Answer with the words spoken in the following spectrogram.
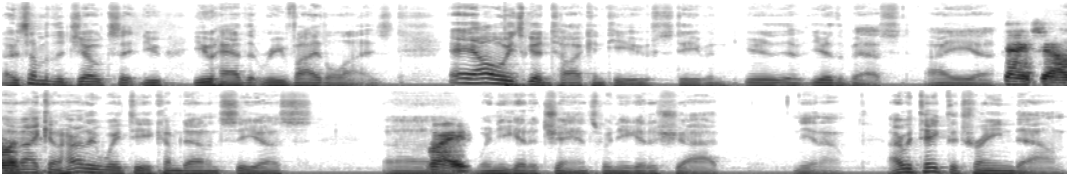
or some of the jokes that you you had that revitalized. Hey, always good talking to you, Stephen. You're the you're the best. I uh, Thanks, and I can hardly wait till you come down and see us. Uh, Right. When you get a chance, when you get a shot, you know, I would take the train down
